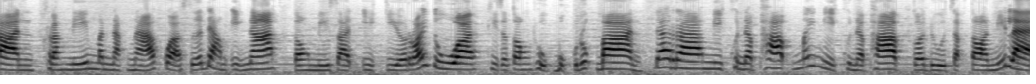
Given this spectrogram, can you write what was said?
กัน ครั้งนี้มันหนักหนากว่าเสือดำอีกนะ ต้องมีสัตว์อีกกี่ร้อยตัว ที่จะต้องถูกบุกรุกบ้าน ดารามีคุณภาพไม่มีคุณภาพ ก็ดูจากตอนนี้แหละ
